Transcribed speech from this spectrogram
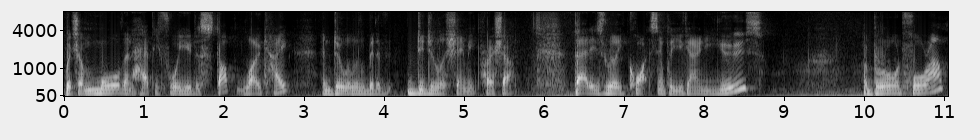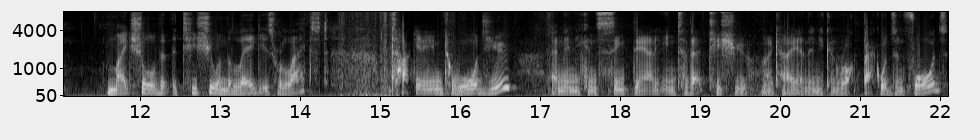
which I'm more than happy for you to stop, locate, and do a little bit of digital ischemic pressure. That is really quite simply you're going to use a broad forearm, make sure that the tissue and the leg is relaxed, tuck it in towards you, and then you can sink down into that tissue okay? And then you can rock backwards and forwards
